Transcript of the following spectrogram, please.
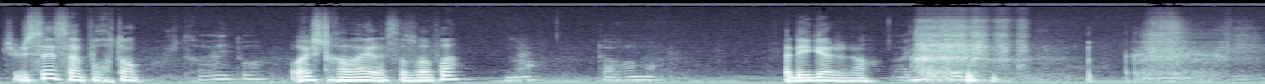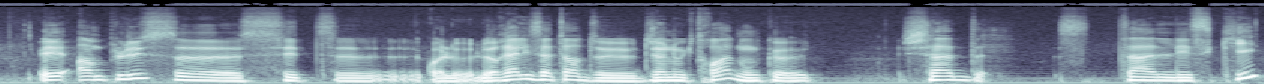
Tu le sais ça pourtant. Tu travailles toi Ouais, je travaille là, ça se voit pas Non, pas vraiment. Ça dégage alors. Et en plus, euh, c'est euh, quoi le, le réalisateur de John Wick 3, donc euh, Chad Stahelski,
